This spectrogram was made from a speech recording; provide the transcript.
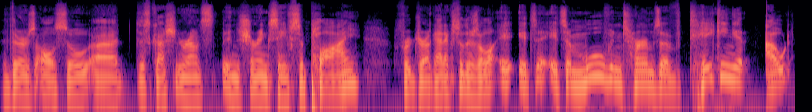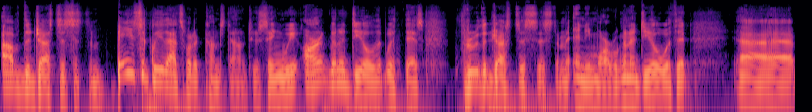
There's also uh, discussion around ensuring safe supply for drug addicts. So there's a lot. It's a, it's a move in terms of taking it out of the justice system. Basically, that's what it comes down to: saying we aren't going to deal with this through the justice system anymore. We're going to deal with it, uh,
